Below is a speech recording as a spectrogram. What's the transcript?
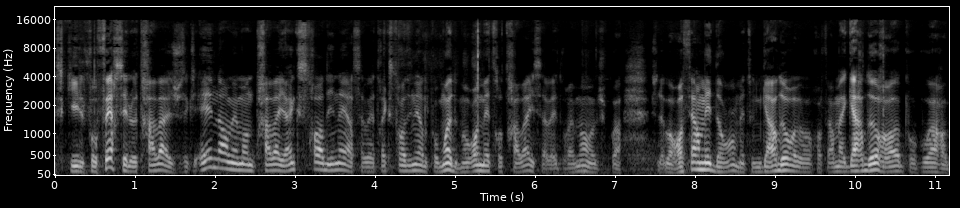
Ce qu'il faut faire, c'est le travail. Je sais que énormément de travail extraordinaire. Ça va être extraordinaire pour moi de me remettre au travail. Ça va être vraiment, je sais je d'abord refaire mes dents, mettre une garde, refaire ma garde-robe pour pouvoir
